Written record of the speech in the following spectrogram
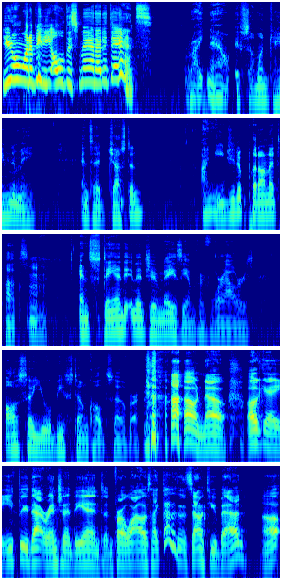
you don't want to be the oldest man at a dance. Right now, if someone came to me and said, Justin, I need you to put on a tux and stand in a gymnasium for four hours. Also, you will be stone cold sober. Oh no. Okay, you threw that wrench in at the end, and for a while I was like, that doesn't sound too bad. Oh,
